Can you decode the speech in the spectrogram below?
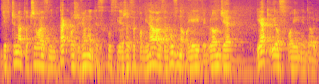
Dziewczyna toczyła z nim tak ożywione dyskusje, że zapominała zarówno o jej wyglądzie, jak i o swojej niedoli.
